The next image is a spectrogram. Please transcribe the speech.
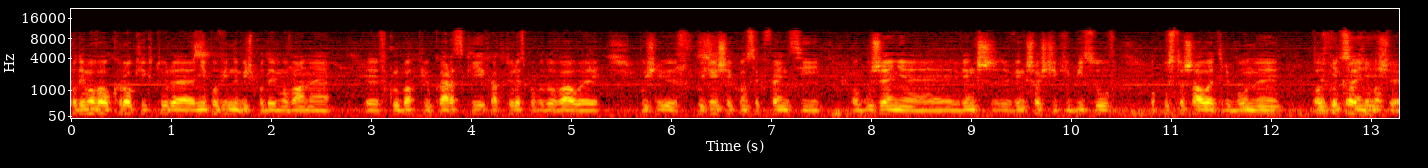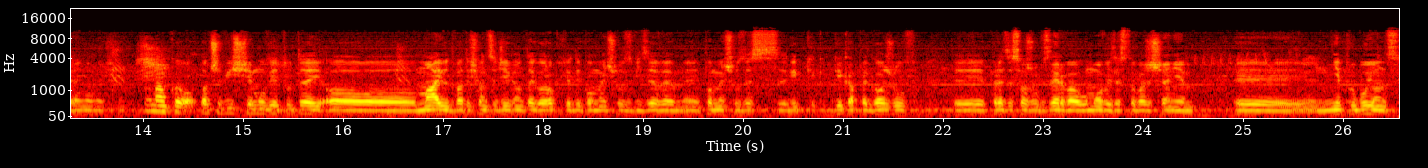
podejmował kroki, które nie powinny być podejmowane y, w klubach piłkarskich, a które spowodowały w późniejszej konsekwencji oburzenie większości kibiców, opustoszałe trybuny, odwrócenie się. No mam oczywiście mówię tutaj o maju 2009 roku, kiedy po meczu z Widzewem, y, po meczu ze GKP Gorzów y, prezes Orzów zerwał umowy ze stowarzyszeniem, nie próbując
